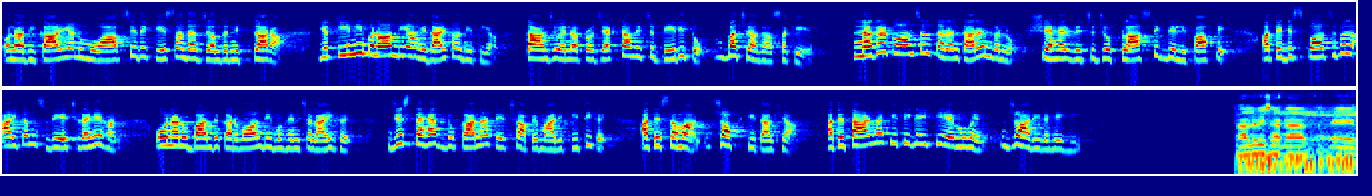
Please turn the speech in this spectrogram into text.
ਉਹਨਾਂ ਅਧਿਕਾਰੀਆਂ ਨੂੰ ਮੁਆਵਜ਼ੇ ਦੇ ਕੇਸਾਂ ਦਾ ਜਲਦ ਨਿਪਟਾਰਾ ਯਕੀਨੀ ਬਣਾਉਣ ਦੀਆਂ ਹਦਾਇਤਾਂ ਦਿੱਤੀਆਂ ਤਾਂ ਜੋ ਇਹਨਾਂ ਪ੍ਰੋਜੈਕਟਾਂ ਵਿੱਚ ਦੇਰੀ ਤੋਂ ਬਚਿਆ ਜਾ ਸਕੇ। ਨਗਰ ਕੌਂਸਲ ਤਰਨਤਾਰਨ ਵੱਲੋਂ ਸ਼ਹਿਰ ਵਿੱਚ ਜੋ ਪਲਾਸਟਿਕ ਦੇ ਲਿਫਾਫੇ ਅਤੇ ਡਿਸਪੋਜ਼ੇਬਲ ਆਈਟਮਸ ਵੇਚ ਰਹੇ ਹਨ, ਉਹਨਾਂ ਨੂੰ ਬੰਦ ਕਰਵਾਉਣ ਦੀ ਮੁਹਿੰਮ ਚਲਾਈ ਗਈ। ਜਿਸ ਤਹਿਤ ਦੁਕਾਨਾਂ ਤੇ ਛਾਪੇਮਾਰੀ ਕੀਤੀ ਗਈ ਅਤੇ ਸਮਾਨ ਜ਼ਬਤ ਕੀਤਾ ਗਿਆ ਅਤੇ ਤਾੜਨਾ ਕੀਤੀ ਗਈ ਕਿ ਇਹ ਮੁਹਿੰਮ ਜਾਰੀ ਰਹੇਗੀ। ਕੱਲ ਵੀ ਸਾਡਾ ਇਹ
